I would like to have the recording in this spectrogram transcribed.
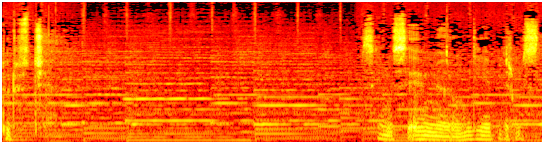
Dürüstçe. Seni sevmiyorum diyebilir misin?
